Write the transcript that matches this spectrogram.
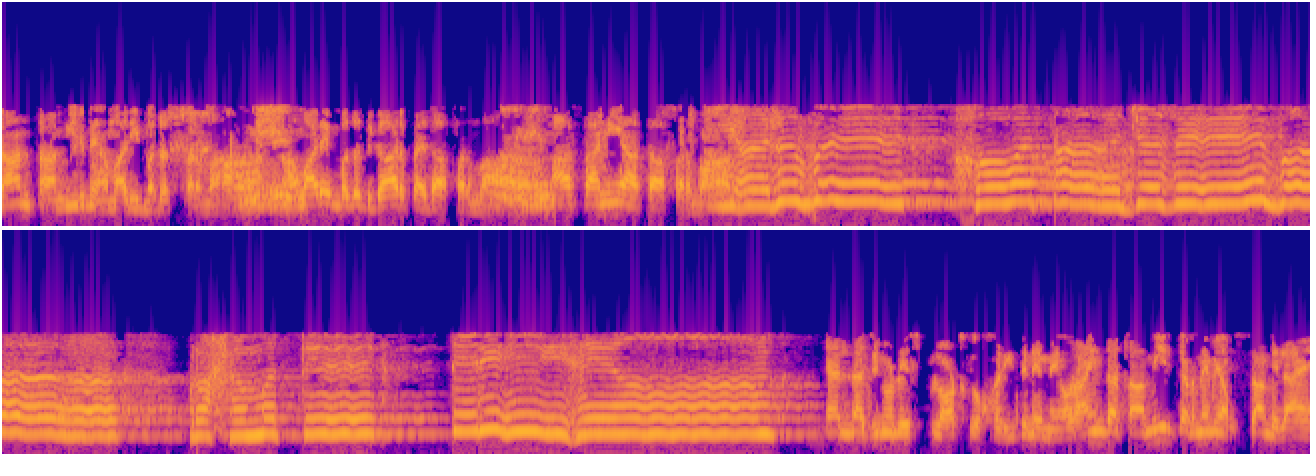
الشان تعمیر میں ہماری مدد فرما۔ ہمارے مددگار پیدا فرما۔ آسانیاں عطا فرما۔ ہوتا جذبہ رحمت تیری ہے عام۔ اے اللہ جنہوں نے اس پلاٹ کو خریدنے میں اور آئندہ تعمیر کرنے میں حصہ ملائیں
